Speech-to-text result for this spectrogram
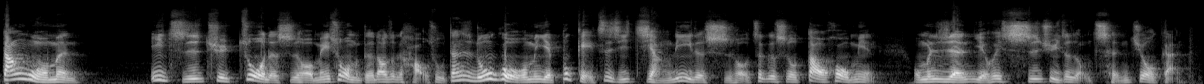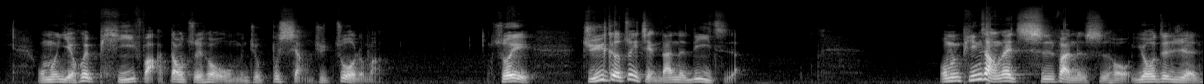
当我们一直去做的时候，没错，我们得到这个好处。但是，如果我们也不给自己奖励的时候，这个时候到后面，我们人也会失去这种成就感。我们也会疲乏，到最后我们就不想去做了嘛。所以，举一个最简单的例子啊，我们平常在吃饭的时候，有的人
